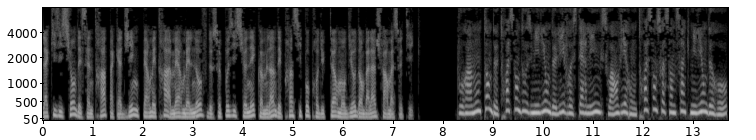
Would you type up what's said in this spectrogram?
L'acquisition d'Essentra Packaging permettra à Mère Melnov de se positionner comme l'un des principaux producteurs mondiaux d'emballage pharmaceutique. Pour un montant de 312 millions de livres sterling soit environ 365 millions d'euros,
